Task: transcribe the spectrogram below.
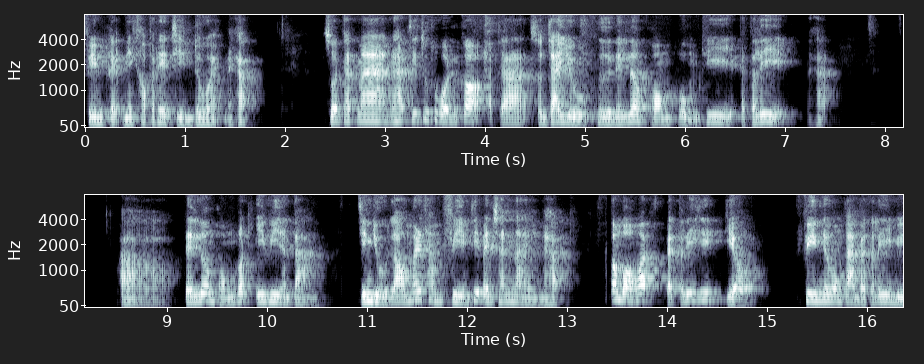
ฟิล์มเกรดนี้เข้าประเทศจีนด้วยนะครับ ส่วนถัดมานะฮะที่ทุกคนก็อาจจะสนใจอยู่คือในเรื่องของกลุ่มที่แบตเตอรี่นะฮะในเรื่องของรถ EV ต่างๆ จริงอยู่เราไม่ได้ทำฟิล์มที่เป็นชั้นในนะครับ ต้องมองว่าแบตเตอรี่ที่เกี่ยวฟิล์มในวงการแบตเตอรี่มี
